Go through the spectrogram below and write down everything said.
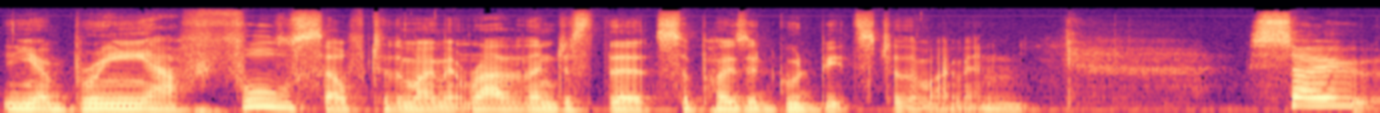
you know, bringing our full self to the moment rather than just the supposed good bits to the moment. So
